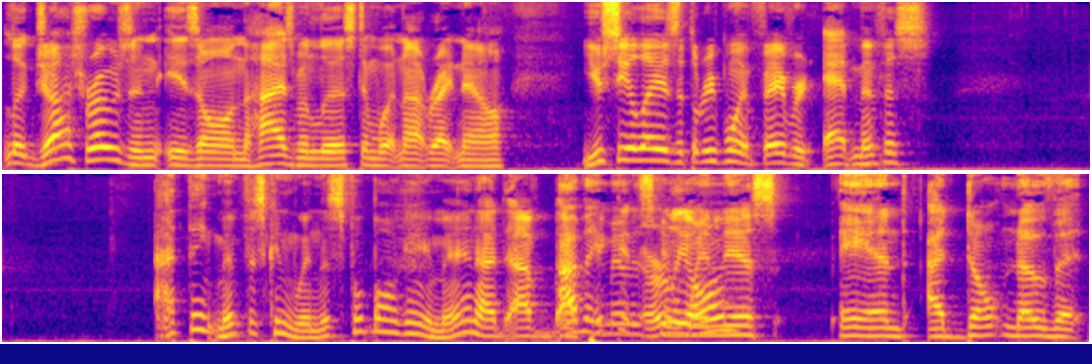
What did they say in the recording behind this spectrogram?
look, Josh Rosen is on the Heisman list and whatnot right now. UCLA is a three point favorite at Memphis. I think Memphis can win this football game, man. I I, I, I think Memphis early can win on. this, and I don't know that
